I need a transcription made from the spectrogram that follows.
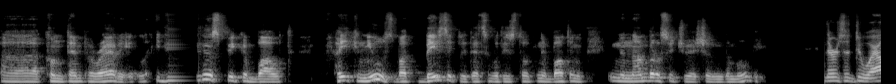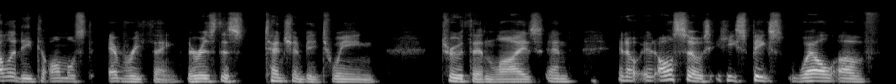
uh, contemporary. He didn't speak about fake news, but basically that's what he's talking about in, in a number of situations in the movie. There's a duality to almost everything. There is this tension between truth and lies and you know it also he speaks well of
